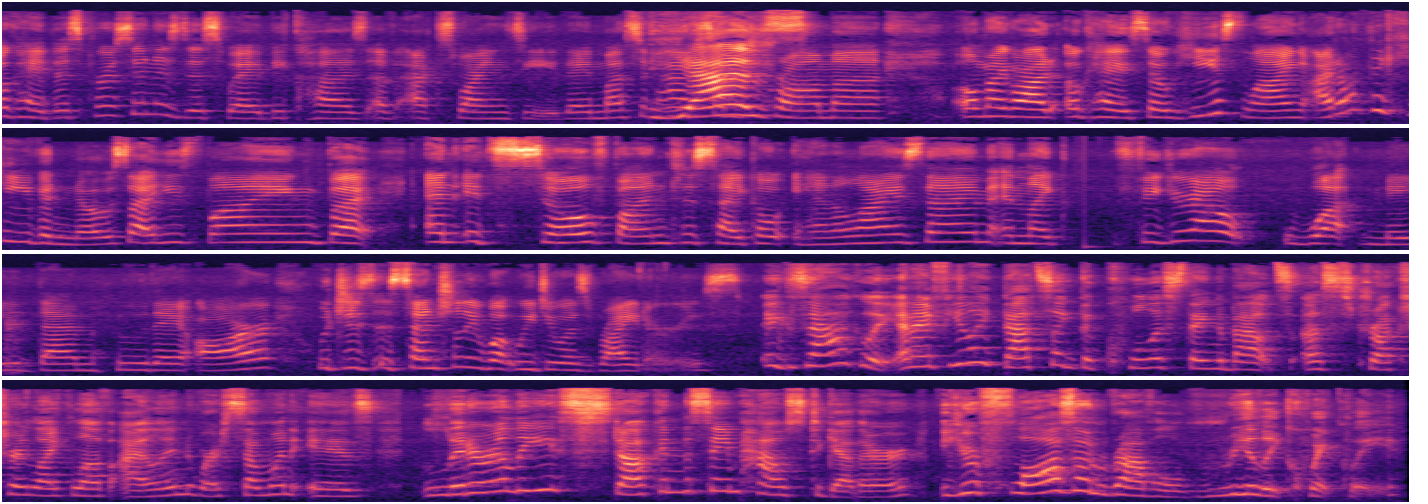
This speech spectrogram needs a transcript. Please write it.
okay, this person is this way because of X, Y, and Z. They must have had some trauma. Oh my God, okay, so he's lying. I don't think he even knows that he's lying, but, and it's so fun to psychoanalyze them and like figure out what made them who they are, which is essentially what we do as writers. Exactly. And I feel like that's like the coolest thing about a structure like Love Island where someone is literally stuck in the same house together. Your flaws unravel really quickly.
